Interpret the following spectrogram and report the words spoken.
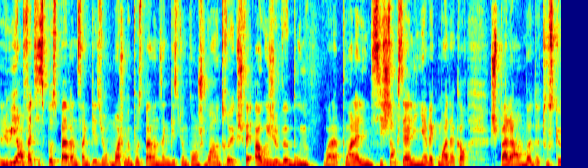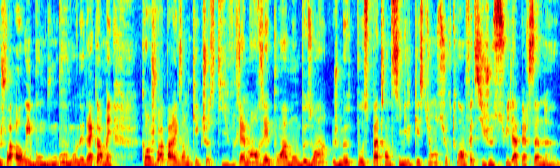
lui, en fait, il se pose pas 25 questions. Moi, je me pose pas 25 questions. Quand je vois un truc, je fais Ah oui, je veux, boum. Voilà, point à la ligne. Si je sens que c'est aligné avec moi, d'accord Je suis pas là en mode tout ce que je vois, ah oui, boum, boum, boum, on est d'accord. Mais quand je vois, par exemple, quelque chose qui vraiment répond à mon besoin, je me pose pas 36 000 questions. Surtout, en fait, si je suis la personne euh,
